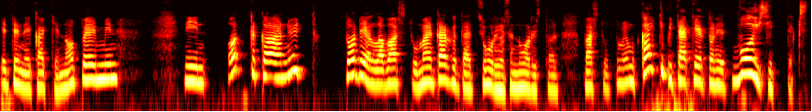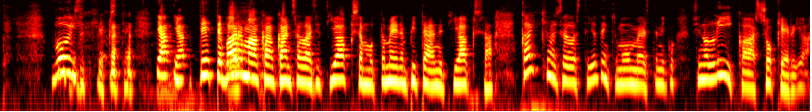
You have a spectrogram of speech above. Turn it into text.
etenee kaikkein nopeimmin, niin ottakaa nyt todella vastuu. Mä en tarkoita, että suuri osa nuorista on vastuuttomia, mutta kaikki pitää kertoa niin, että voisitteko te? Voisitteko te? Ja, ja te ette varmaankaan kansalaiset jaksa, mutta meidän pitää nyt jaksaa. Kaikki on sellaista jotenkin mun mielestä, niin kuin, siinä on liikaa sokeria.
